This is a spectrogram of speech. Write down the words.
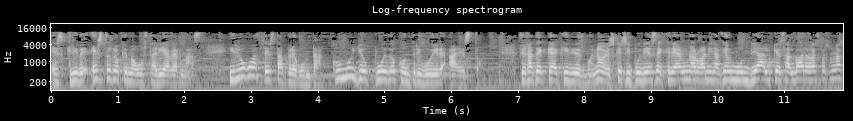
escribe, esto es lo que me gustaría ver más. Y luego hace esta pregunta, ¿cómo yo puedo contribuir a esto? Fíjate que aquí dices, bueno, es que si pudiese crear una organización mundial que salvara a las personas,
